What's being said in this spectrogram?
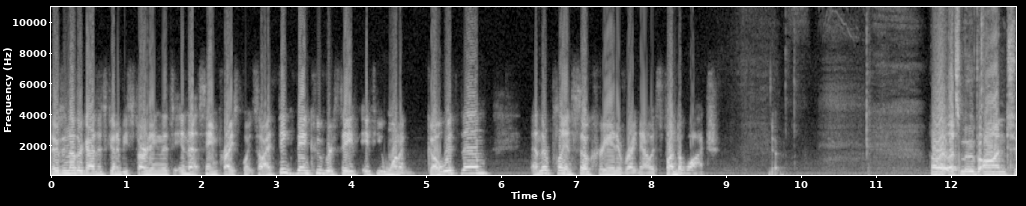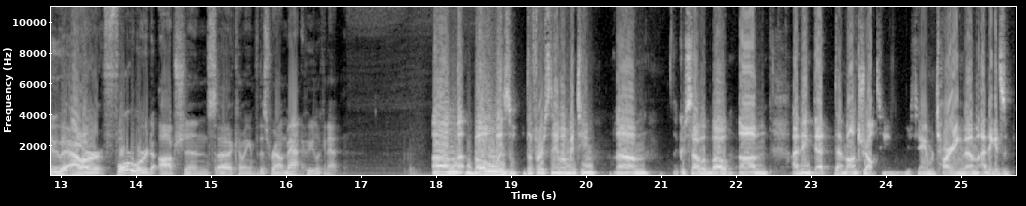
there's another guy that's going to be starting that's in that same price point. So I think Vancouver's safe if you want to go with them, and they're playing so creative right now. It's fun to watch. Yep. All right, let's move on to our forward options uh, coming in for this round. Matt, who are you looking at? Um, Bou was the first name on my team. Um, Gustavo Bou. Um, I think that that Montreal team, you're saying we're targeting them. I think it's an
